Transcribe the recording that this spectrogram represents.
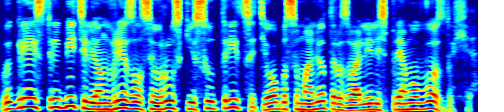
В игре «Истребители» он врезался в русский Су-30, и оба самолета развалились прямо в воздухе.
